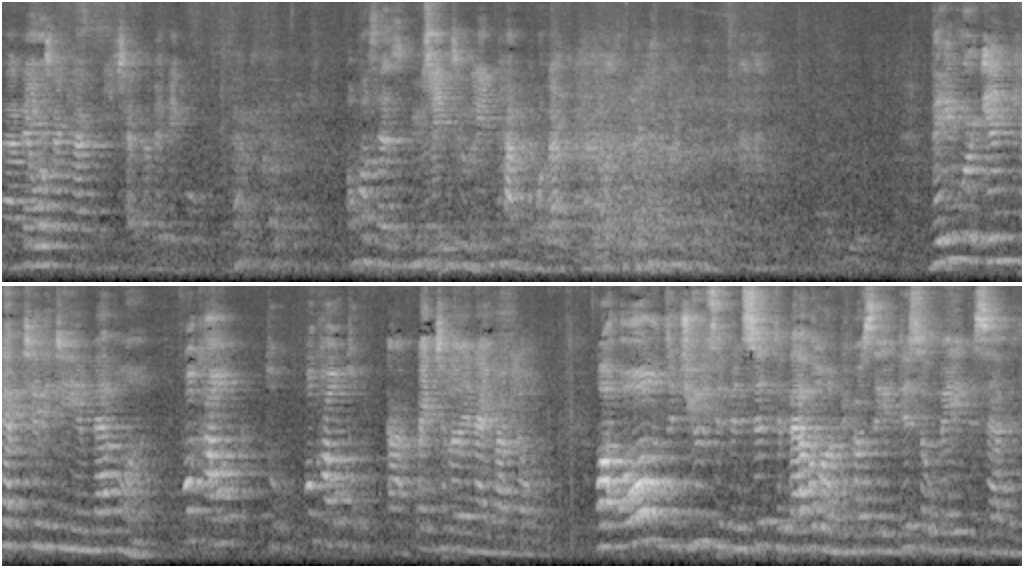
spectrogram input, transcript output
นะเดวชัดแรคเมชาคอเบดเนโก Very good. Almost has music to it. ลิ้นพันหมดแล้ว They were in captivity in Babylon. พวกเขาถูกพวกเขาถูกอ่าเป็นเฉลยในบาบิโลน While all of the Jews had been sent to Babylon because they had disobeyed the Sabbath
